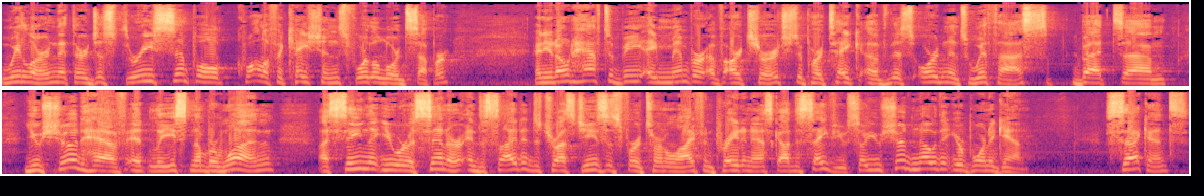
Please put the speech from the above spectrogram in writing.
we learn that there are just three simple qualifications for the Lord's Supper. And you don't have to be a member of our church to partake of this ordinance with us, but um, you should have at least, number one, uh, seen that you were a sinner and decided to trust Jesus for eternal life and prayed and asked God to save you. So you should know that you're born again. Second,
